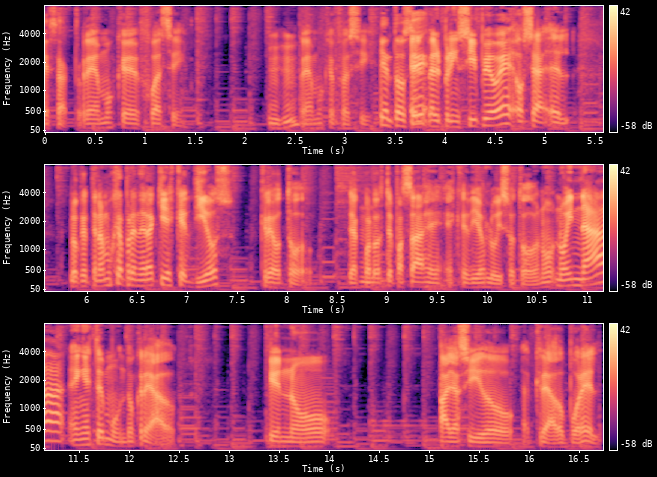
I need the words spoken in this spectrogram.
Exacto. creemos que fue así. Creemos que fue así. Y entonces, el, el principio es, o sea, el, lo que tenemos que aprender aquí es que Dios creó todo. De acuerdo a este pasaje, es que Dios lo hizo todo. No, no hay nada en este mundo creado que no haya sido creado por Él.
